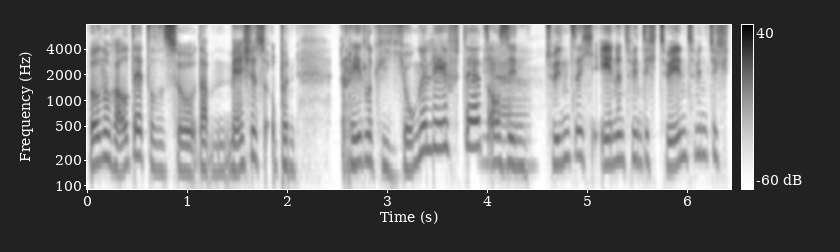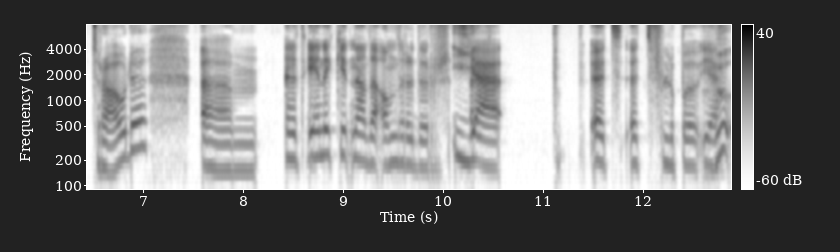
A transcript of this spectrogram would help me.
wel nog altijd dat, het zo, dat meisjes op een redelijk jonge leeftijd, als in 20, 21, 22, trouwden. Ehm, En het ene kind na de andere er ja, uit, uit vloepen. Ja.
